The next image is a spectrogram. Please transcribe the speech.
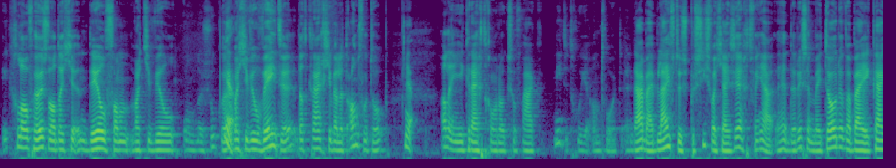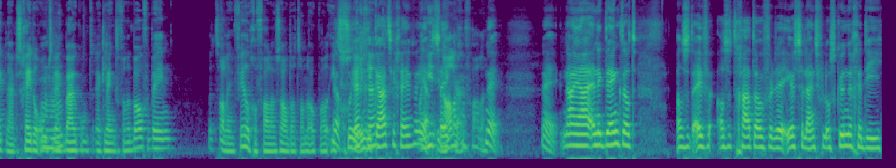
ik geloof heus wel dat je een deel van wat je wil onderzoeken, Ja. wat je wil weten, dat krijg je wel het antwoord op. Ja. Alleen je krijgt gewoon ook zo vaak niet het goede antwoord. En daarbij blijft dus precies wat jij zegt. Van ja, hè, er is een methode waarbij je kijkt naar de schedelomtrek, Mhm. buikomtrek, lengte van het bovenbeen. Dat zal in veel gevallen zal dat dan ook wel Ja, iets goede zeggen. indicatie geven. Maar ja, niet zeker. in alle gevallen. Nee. nee. Nou ja, en ik denk dat als het, even, als het gaat over de eerste lijns verloskundige die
